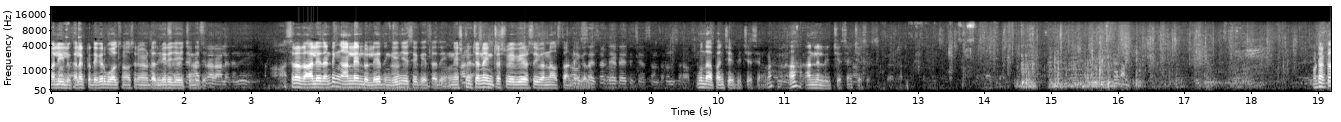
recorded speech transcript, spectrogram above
మళ్ళీ వీళ్ళు కలెక్టర్ దగ్గర పోవాల్సిన అవసరం ఏమిటది మీరే చేయించింది ఆసరా అసలు రాలేదంటే ఇంక ఆన్లైన్లో లేదు. ఇంకేం చేసేకి అవుతుంది నెక్స్ట్ నుంచి ఇంట్రెస్ట్ వేవియర్స్ ఇవన్నీ వస్తూ ఉంటాయి కదా ముందు ఆ పని చేయించేసాను ఆన్లైన్లో ఇచ్చేసాను చేసేసి ఉంటాక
